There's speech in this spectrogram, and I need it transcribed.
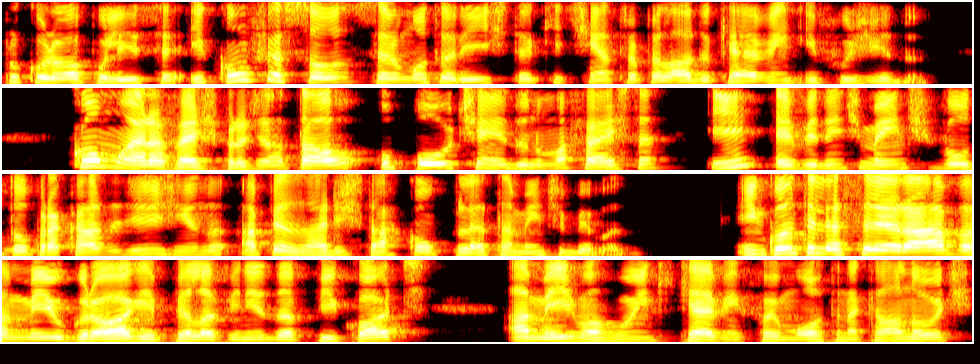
procurou a polícia e confessou ser o motorista que tinha atropelado Kevin e fugido. Como era véspera de Natal, o Paul tinha ido numa festa e, evidentemente, voltou para casa dirigindo, apesar de estar completamente bêbado. Enquanto ele acelerava meio grog pela Avenida Pequot, a mesma rua em que Kevin foi morto naquela noite,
